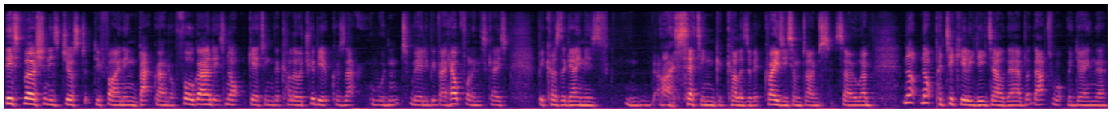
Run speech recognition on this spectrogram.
This version is just defining background or foreground. It's not getting the color attribute because that wouldn't really be very helpful in this case because the game is uh, setting colors a bit crazy sometimes. So um, not not particularly detailed there, but that's what we're doing there.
